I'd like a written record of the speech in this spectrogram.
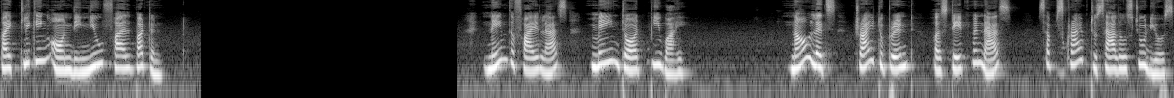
by clicking on the New File button. Name the file as main.py. Now let's try to print a statement as subscribe to Salow Studios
